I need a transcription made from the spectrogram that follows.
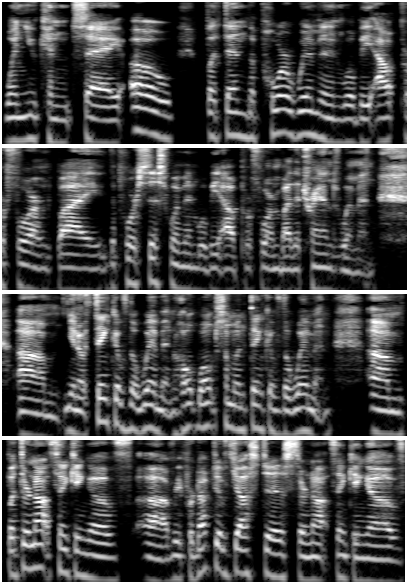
when you can say, "Oh, but then the poor women will be outperformed by the poor cis women will be outperformed by the trans women. Um, you know, think of the women. Won't, someone think of the women? Um, but they're not thinking of uh, reproductive justice. They're not thinking of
